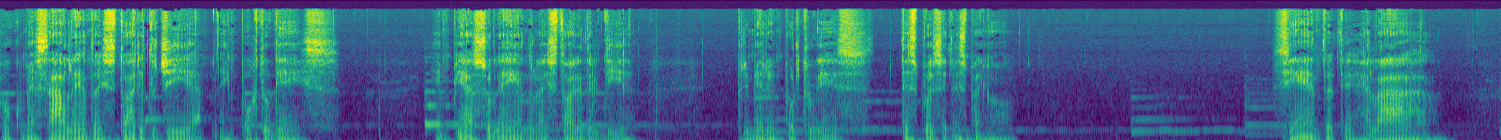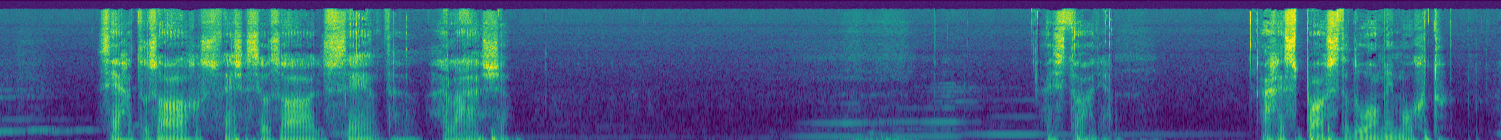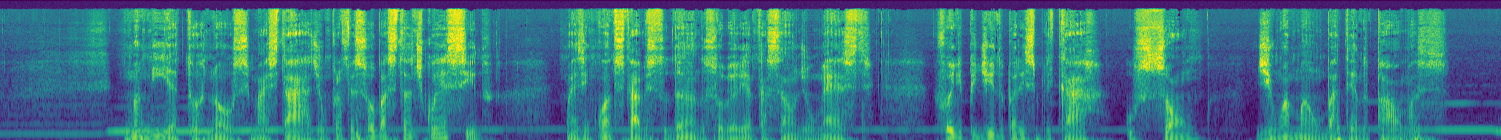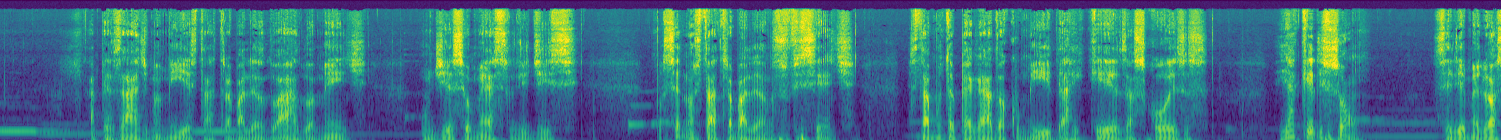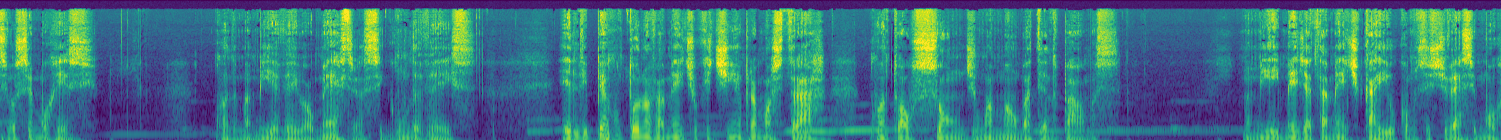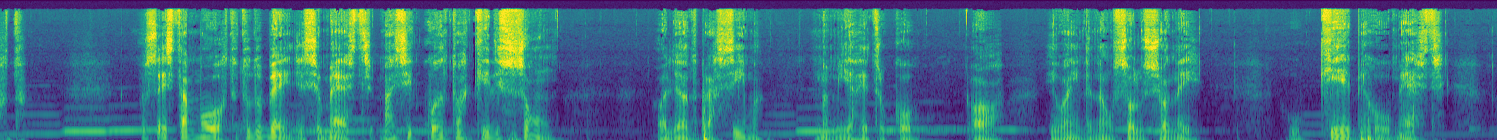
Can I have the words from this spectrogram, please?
Vou começar lendo a história do dia em português. Empiezo lendo a história do dia, primeiro em português, depois em espanhol. Siéntate, relaxa, cerra tus olhos, fecha seus olhos, senta, relaxa. A história. A resposta do homem morto. Mamia tornou-se mais tarde um professor bastante conhecido, mas enquanto estava estudando sob orientação de um mestre, foi-lhe pedido para explicar o som de uma mão batendo palmas. Apesar de Mamia estar trabalhando arduamente, um dia seu mestre lhe disse: Você não está trabalhando o suficiente. Está muito apegado à comida, à riqueza, às coisas. E aquele som? Seria melhor se você morresse. Quando Mamia veio ao mestre na segunda vez, ele lhe perguntou novamente o que tinha para mostrar quanto ao som de uma mão batendo palmas. Mamia imediatamente caiu como se estivesse morto. Você está morto, tudo bem, disse o mestre, mas e quanto àquele som? Olhando para cima, Mamia retrucou: Oh, eu ainda não solucionei. O que? berrou o mestre.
